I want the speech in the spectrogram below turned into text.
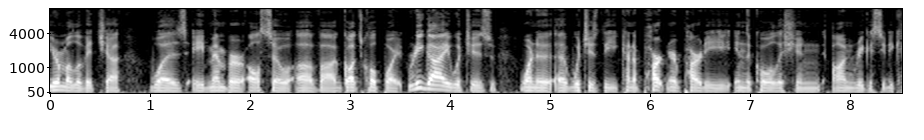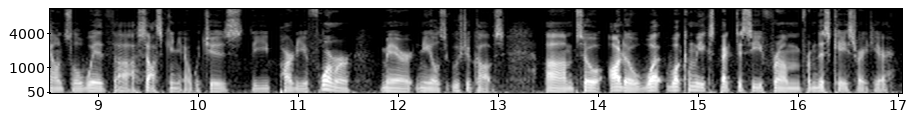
was a member also of uh, Gods kalpot Rīgai, which is one of, uh, which is the kind of partner party in the coalition on Riga City Council with uh, Saskaņa, which is the party of former Mayor Nils Ushakovs. Um, so, Otto, what what can we expect to see from from this case right here?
